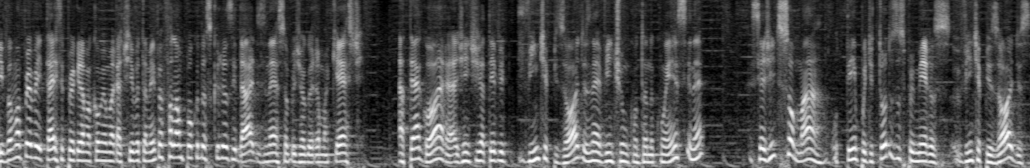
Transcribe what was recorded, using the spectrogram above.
E vamos aproveitar esse programa comemorativo também para falar um pouco das curiosidades, né, sobre o Jogorama Cast. Até agora a gente já teve 20 episódios, né, 21 contando com esse, né? Se a gente somar o tempo de todos os primeiros 20 episódios,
